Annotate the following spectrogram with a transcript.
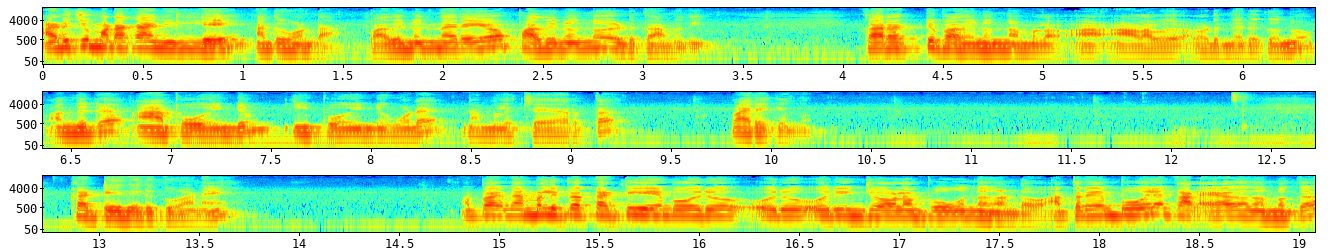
അടിച്ചു മടക്കാനില്ലേ? അതുകൊണ്ടാണ് പതിനൊന്നരയോ പതിനൊന്നോ എടുത്താൽ മതി. കറക്റ്റ് പതിനൊന്ന് നമ്മൾ അളവ് അവിടെ നിന്ന് എടുക്കുന്നു. എന്നിട്ട് ആ പോയിന്റും ഈ പോയിന്റും കൂടെ നമ്മൾ ചേർത്ത് വരയ്ക്കുന്നു. കട്ട് ചെയ്തെടുക്കുവാണേ. അപ്പോൾ നമ്മളിപ്പോൾ കട്ട് ചെയ്യുമ്പോൾ ഒരു ഒരു ഒരു ഇഞ്ചോളം പോകുന്ന കണ്ടോ? അത്രയും പോലും കളയാതെ നമുക്ക്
